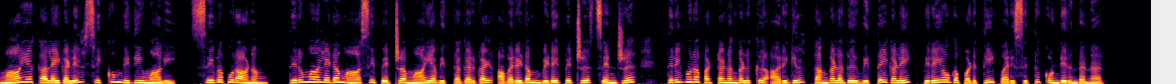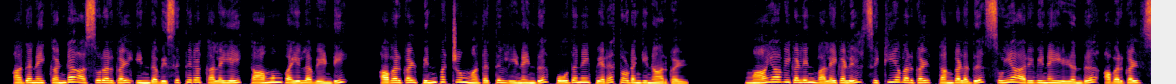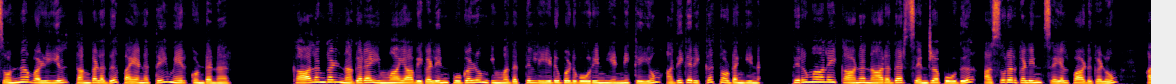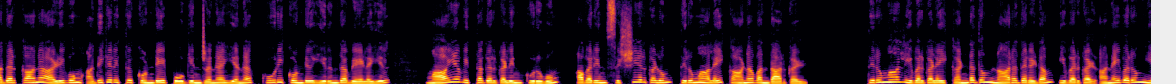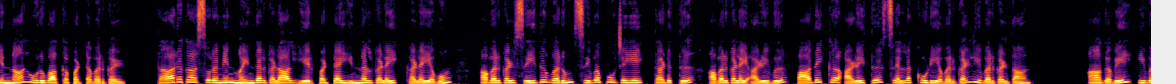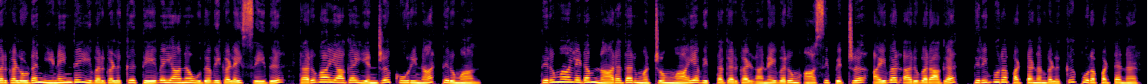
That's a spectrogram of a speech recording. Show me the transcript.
மாய கலைகளில் சிக்கும் விதிமாலி சிவபுராணம். திருமாலிடம் ஆசி பெற்ற மாய வித்தகர்கள் அவரிடம் விடைபெற்று சென்று திரிபுர பட்டணங்களுக்கு அருகில் தங்களது வித்தைகளை பிரயோகப்படுத்தி பரிசித்துக் கொண்டிருந்தனர். அதனைக் கண்ட அசுரர்கள் இந்த விசித்திர கலையை தாமும் பயில வேண்டி அவர்கள் பின்பற்றும் மதத்தில் இணைந்து போதனை பெறத் தொடங்கினார்கள். மாயாவிகளின் வலைகளில் சிக்கியவர்கள் தங்களது சுய அறிவினை இழந்து அவர்கள் சொன்ன வழியில் தங்களது பயணத்தை மேற்கொண்டனர். காலங்கள் நகர இம்மாயாவிகளின் புகழும் இம்மதத்தில் ஈடுபடுவோரின் எண்ணிக்கையும் அதிகரிக்கத் தொடங்கின. திருமாலை காண நாரதர் சென்றபோது அசுரர்களின் செயல்பாடுகளும் அதற்கான அழிவும் அதிகரித்துக் கொண்டே போகின்றன என கூறிக்கொண்டு இருந்த வேளையில் மாய வித்தகர்களின் குருவும் அவரின் சிஷ்யர்களும் திருமாலை காண வந்தார்கள். திருமால் இவர்களை கண்டதும் நாரதரிடம் இவர்கள் அனைவரும் என்னால் உருவாக்கப்பட்டவர்கள். தாரகாசுரனின் மைந்தர்களால் ஏற்பட்ட இன்னல்களை களையவும் அவர்கள் செய்து வரும் சிவபூஜையை தடுத்து அவர்களை அழிவு பாதைக்கு அழைத்து செல்லக்கூடியவர்கள் இவர்கள்தான். ஆகவே இவர்களுடன் இணைந்து இவர்களுக்கு தேவையான உதவிகளை செய்து தருவாயாக என்று கூறினார் திருமால். திருமாலிடம் நாரதர் மற்றும் மாய வித்தகர்கள் அனைவரும் ஆசி பெற்று ஐவர் அறுவராக திரிபுர பட்டணங்களுக்கு புறப்பட்டனர்.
